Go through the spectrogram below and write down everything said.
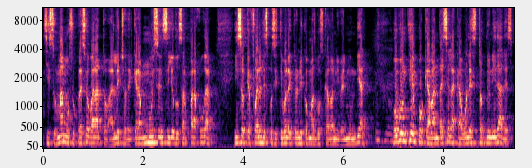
si sumamos su precio barato al hecho de que era muy sencillo de usar para jugar, hizo que fuera el dispositivo electrónico más buscado a nivel mundial. Hubo un tiempo que a Bandai se le acabó el stock de unidades,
